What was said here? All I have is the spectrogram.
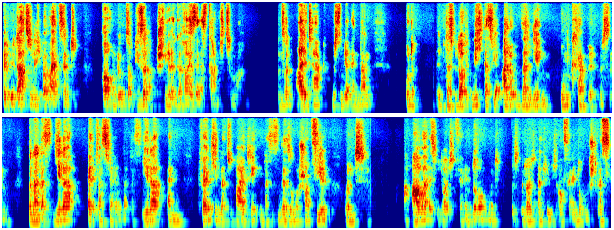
Wenn wir dazu nicht bereit sind, brauchen wir uns auf diese schwierige Reise erst gar nicht zu machen. Unseren Alltag müssen wir ändern. Und das bedeutet nicht, dass wir alle unser Leben umkrempeln müssen, sondern dass jeder etwas verändert, dass jeder ein Quäntchen dazu beiträgt und das ist in der Summe schon viel. Und aber es bedeutet Veränderung und es bedeutet natürlich auch Veränderungsstress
